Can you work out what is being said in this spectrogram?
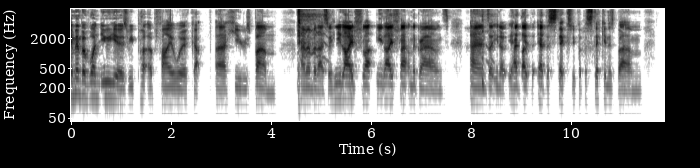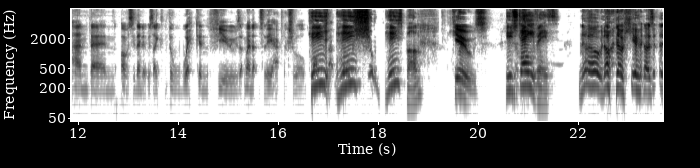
remember one New Year's we put a firework up uh, Hugh's bum. I remember that. So he lied flat. He lied flat on the ground, and uh, you know he had like he had the sticks. We put the stick in his bum, and then obviously then it was like the wick and the fuse that went up to the actual. Who box that- who's who's bum? Hughes? Who's Davies? No, no, no, Hugh. No, it's, uh,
